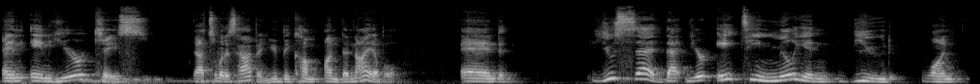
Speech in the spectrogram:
And in your case, that's what has happened. You've become undeniable. And you said that your 18 million viewed one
